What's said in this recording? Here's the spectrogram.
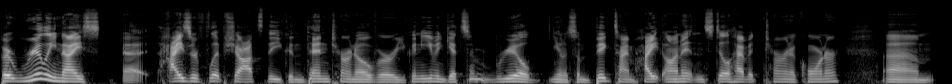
but really nice uh, hyzer flip shots that you can then turn over. You can even get some real, you know, some big time height on it and still have it turn a corner. Um,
